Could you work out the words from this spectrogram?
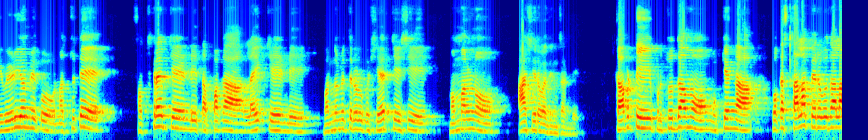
ఈ వీడియో మీకు నచ్చితే సబ్స్క్రైబ్ చేయండి తప్పక లైక్ చేయండి బంధుమిత్రులకు షేర్ చేసి మమ్మల్ని ఆశీర్వదించండి. కాబట్టి ఇప్పుడు చూద్దాము ముఖ్యంగా ఒక స్థల పెరుగుదల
